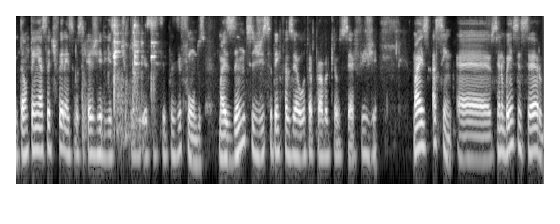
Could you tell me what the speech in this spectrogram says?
Então tem essa diferença, você quer gerir esse tipo de, esses tipos de fundos. Mas antes disso, você tem que fazer a outra prova, que é o CFG. Mas, assim, é, sendo bem sincero,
